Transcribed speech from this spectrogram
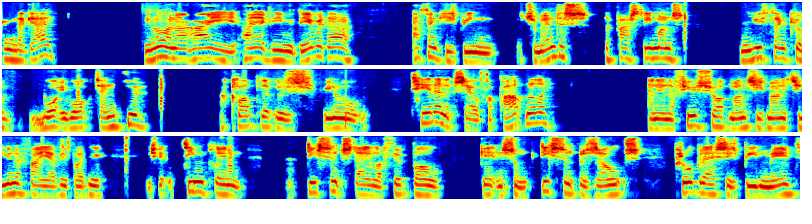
kind of guy. You know, and I, I, agree with David. I, I think he's been tremendous the past three months. When you think of what he walked into, a club that was, you know, tearing itself apart, really. And in a few short months, he's managed to unify everybody. He's got the team playing a decent style of football, getting some decent results. Progress is being made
